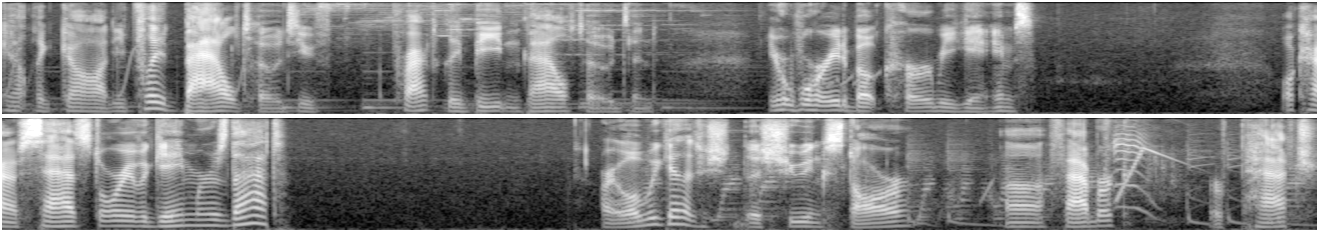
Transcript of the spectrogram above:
God, like, God, you played Battletoads. You've practically beaten Battletoads, and you're worried about Kirby games. What kind of sad story of a gamer is that? Alright, well, we get sh the shooting star uh, fabric or patch.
